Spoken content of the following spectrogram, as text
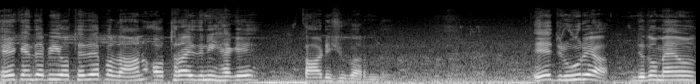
ਇਹ ਕਹਿੰਦੇ ਵੀ ਉੱਥੇ ਦੇ ਪ੍ਰਧਾਨ ਆਥੋਰਾਈਜ਼ ਨਹੀਂ ਹੈਗੇ ਕਾਰਡ ਇਸ਼ੂ ਕਰਨ ਦੇ। ਇਹ ਜ਼ਰੂਰ ਆ, ਜਦੋਂ ਮੈਂ ਉਹ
